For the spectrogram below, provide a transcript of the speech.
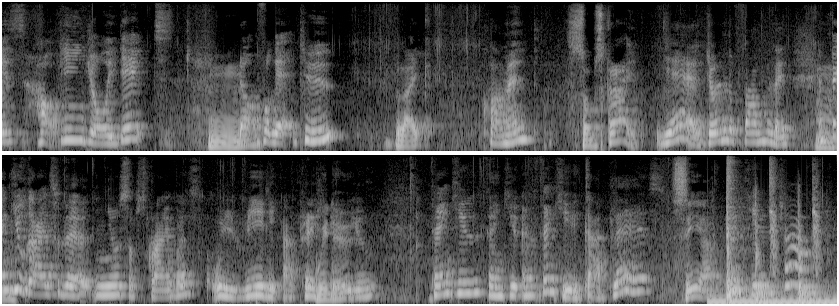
guys, hope you enjoyed it. Don't forget to Like, comment. Subscribe. Yeah, join the family. And mm-hmm. thank you guys for the new subscribers. We really appreciate We do. you. Thank you, thank you, and thank you. God bless. See ya. Thank you. Ciao.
